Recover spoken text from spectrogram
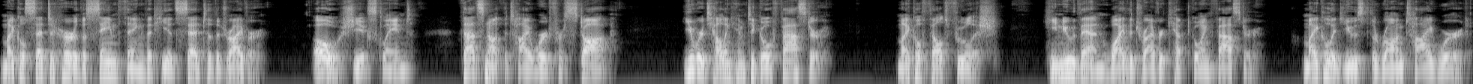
Michael said to her the same thing that he had said to the driver. Oh, she exclaimed, that's not the Thai word for stop. You were telling him to go faster. Michael felt foolish. He knew then why the driver kept going faster. Michael had used the wrong Thai word.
